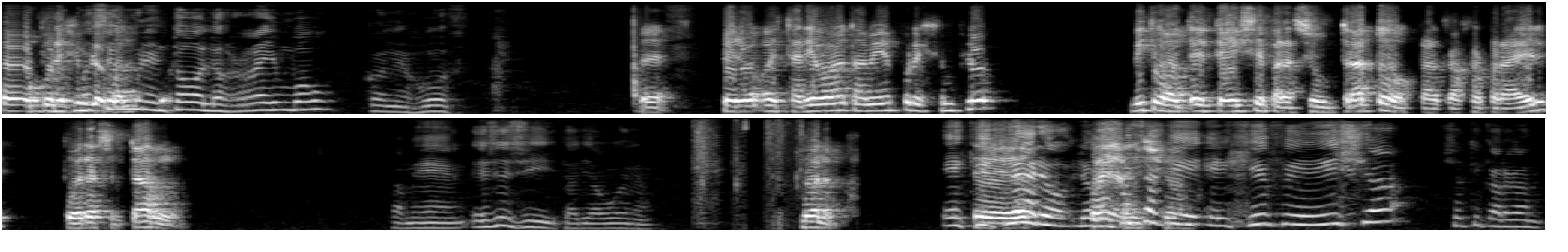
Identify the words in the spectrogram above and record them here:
O por ejemplo, se cuando- unen todos los Rainbow con el boss. eh, pero estaría bueno también, por ejemplo, ¿viste cuando él te dice para hacer un trato, para trabajar para él, poder aceptarlo? También, ese sí estaría bueno. Bueno, Es que Eh, claro, lo que pasa es que el jefe de ella, yo estoy cargando,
